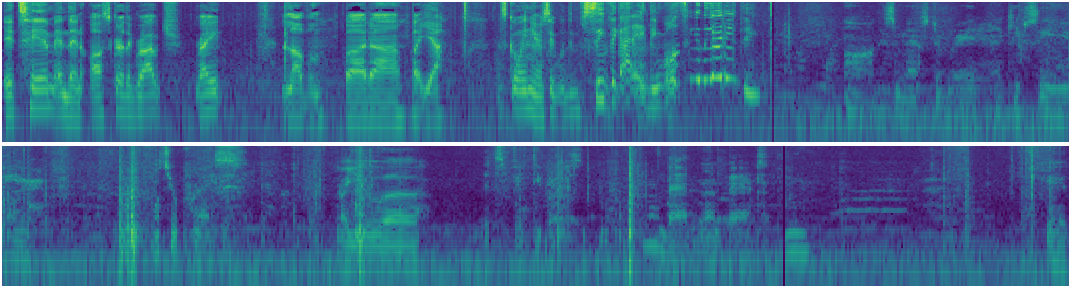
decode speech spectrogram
it's him and then Oscar the Grouch, right? Love him. But uh, but yeah, let's go in here and see, see if they got anything. We'll see if they got anything. Oh, this Master Raid. I keep seeing you here. What's your price? Are you, uh, it's 50 bucks. Not bad, not bad. ¿Qué es?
